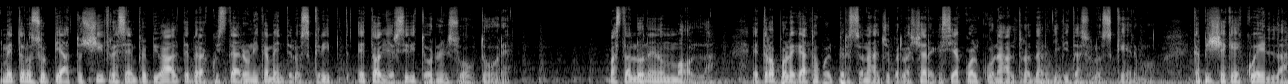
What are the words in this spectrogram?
mettono sul piatto cifre sempre più alte per acquistare unicamente lo script e togliersi di torno il suo autore. Ma Stallone non molla. È troppo legato a quel personaggio per lasciare che sia qualcun altro a dargli vita sullo schermo. Capisce che è quella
